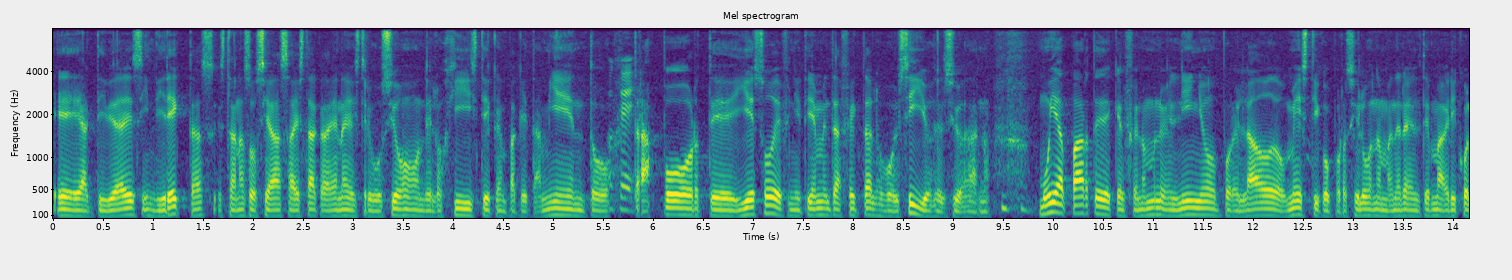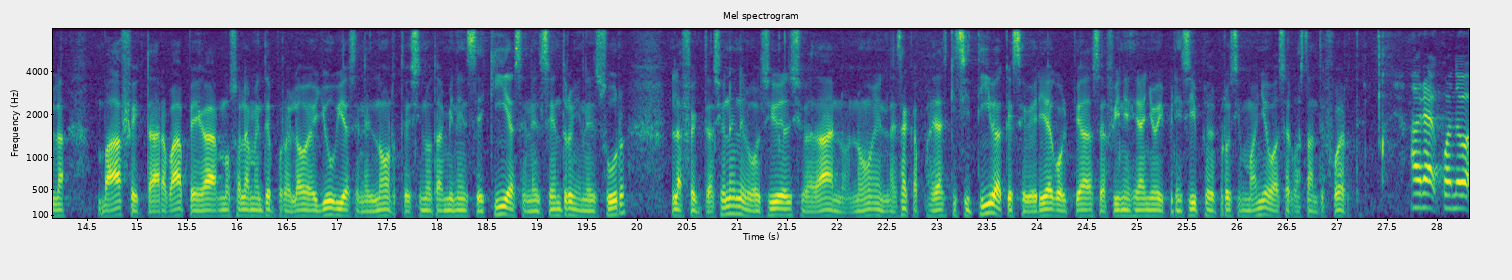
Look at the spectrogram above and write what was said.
eh, actividades indirectas que están asociadas a esta cadena de distribución, de logística, empaquetamiento, transporte y eso definitivamente afecta a los bolsillos del ciudadano. Muy aparte de que el fenómeno del niño por el lado doméstico, por decirlo de alguna manera, en el tema agrícola, va a afectar, va a pegar, no solamente por el lado de lluvias en el norte, sino también en sequías en el centro y en el sur, la afectación en el bolsillo del ciudadano, ¿no? en esa capacidad adquisitiva que se vería golpeada hacia fines de año y principios del próximo año va a ser bastante fuerte. Ahora, cuando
